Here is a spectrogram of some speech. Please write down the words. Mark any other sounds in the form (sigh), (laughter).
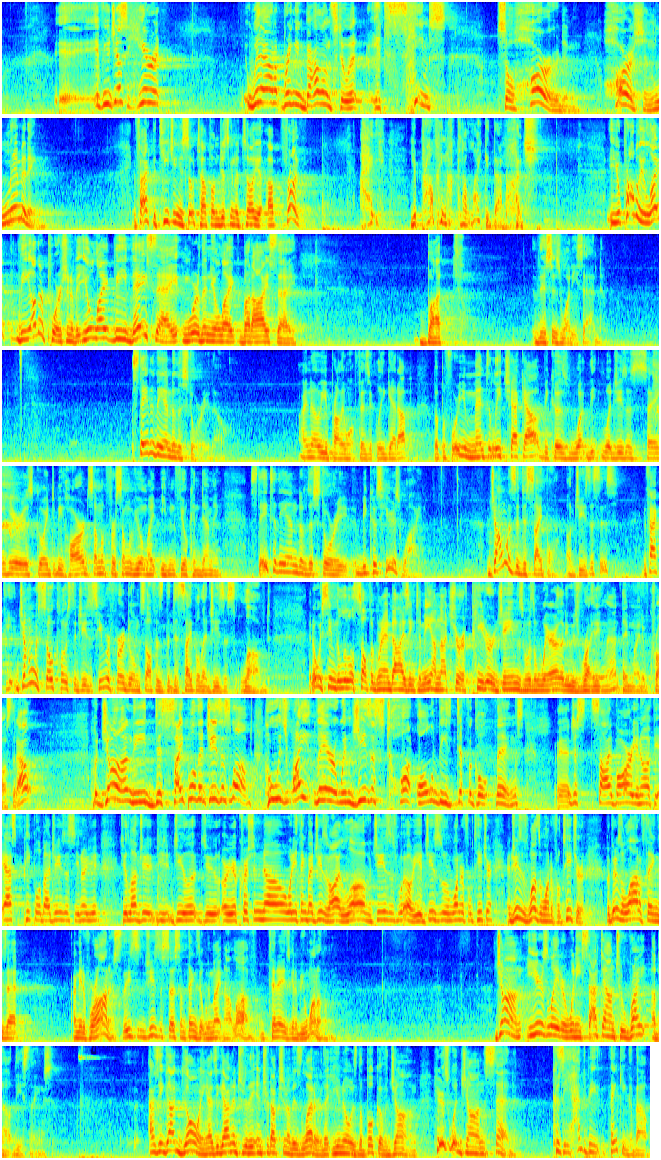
If you just hear it without bringing balance to it, it seems so hard and harsh and limiting. In fact, the teaching is so tough, I'm just going to tell you up front I, you're probably not going to like it that much. You'll probably like the other portion of it. You'll like the they say more than you'll like but I say. But this is what he said. Stay to the end of the story, though. I know you probably won't physically get up, but before you mentally check out, because what, the, what Jesus is saying here is going to be hard, some of, for some of you it might even feel condemning. Stay to the end of the story, because here's why. John was a disciple of Jesus's. In fact, he, John was so close to Jesus, he referred to himself as the disciple that Jesus loved. It always seemed a little self aggrandizing to me. I'm not sure if Peter or James was aware that he was writing that. They might have crossed it out. But John, the disciple that Jesus loved, who was right there when Jesus taught all of these difficult things, eh, just sidebar, you know, if you ask people about Jesus, you know, do you, do you love, do you, do you, do you, are you a Christian? No. What do you think about Jesus? Oh, I love Jesus. Oh, Jesus was a wonderful teacher. And Jesus was a wonderful teacher. But there's a lot of things that, I mean, if we're honest, these, Jesus says some things that we might not love. Today is going to be one of them. John, years later, when he sat down to write about these things, as he got going, as he got into the introduction of his letter that you know is the book of John, here's what John said, because he had to be thinking about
